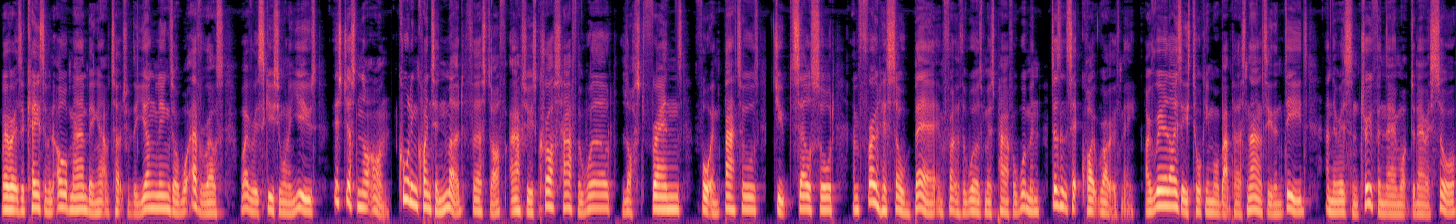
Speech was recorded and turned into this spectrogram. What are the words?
Whether it's a case of an old man being out of touch with the younglings or whatever else, whatever excuse you want to use, it's just not on. Calling Quentyn mud, first off, after he's crossed half the world, lost friends, fought in battles, duped sellsword, and thrown his soul bare in front of the world's most powerful woman, doesn't sit quite right with me. I realise he's talking more about personality than deeds, and there is some truth in there in what Daenerys saw.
